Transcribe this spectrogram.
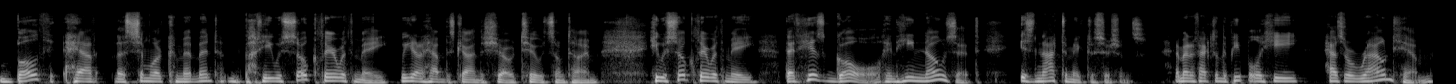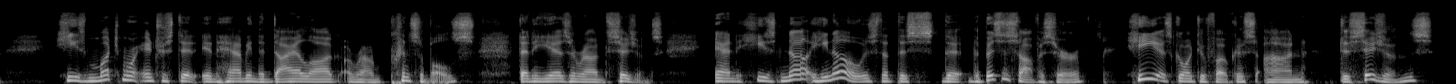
both have a similar commitment, but he was so clear with me. We got to have this guy on the show too at some time. He was so clear with me that his goal, and he knows it, is not to make decisions. As a matter of fact, of the people he has around him, he's much more interested in having the dialogue around principles than he is around decisions. And he's no, he knows that this the, the business officer, he is going to focus on decisions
